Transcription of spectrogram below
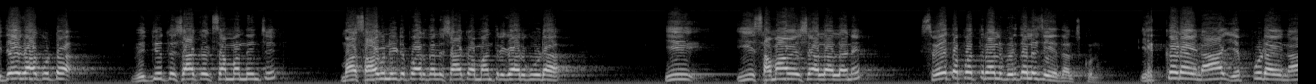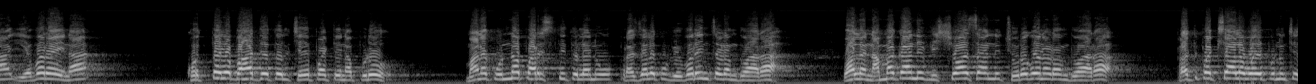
ఇదే కాకుండా విద్యుత్ శాఖకు సంబంధించి మా సాగునీటిపారుదల శాఖ మంత్రి గారు కూడా ఈ ఈ సమావేశాలలోనే శ్వేతపత్రాలు విడుదల చేయదలుచుకున్నాం. ఎక్కడైనా ఎప్పుడైనా ఎవరైనా కొత్తగా బాధ్యతలు చేపట్టినప్పుడు మనకున్న పరిస్థితులను ప్రజలకు వివరించడం ద్వారా వాళ్ళ నమ్మకాన్ని విశ్వాసాన్ని చురగొనడం ద్వారా ప్రతిపక్షాల వైపు నుంచి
